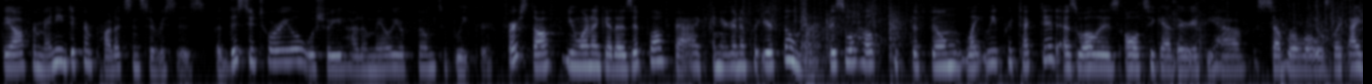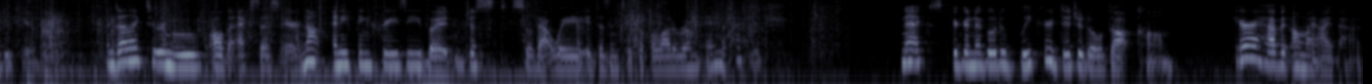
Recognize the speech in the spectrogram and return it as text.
They offer many different products and services, but this tutorial will show you how to mail your film to Bleeker. First off, you want to get a Ziploc bag and you're going to put your film in it. This will help keep the film lightly protected as well as all together if you have several rolls like I do here. And I like to remove all the excess air. Not anything crazy, but just so that way it doesn't take up a lot of room in the package. Next, you're going to go to bleekerdigital.com. Here I have it on my iPad.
